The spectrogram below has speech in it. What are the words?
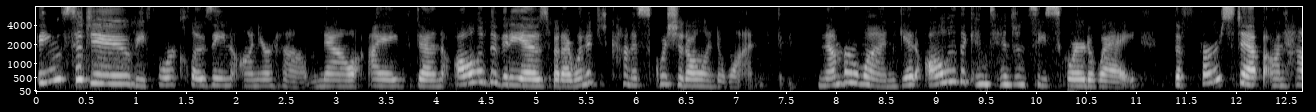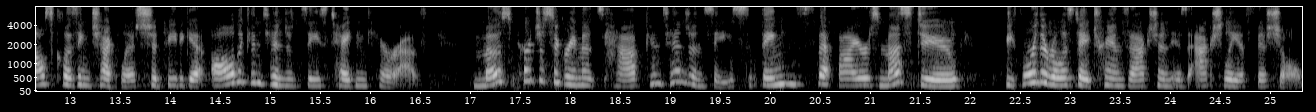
Things to do before closing on your home. Now, I've done all of the videos, but I wanted to kind of squish it all into one. Number one, get all of the contingencies squared away. The first step on house closing checklist should be to get all the contingencies taken care of. Most purchase agreements have contingencies, things that buyers must do before the real estate transaction is actually official.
